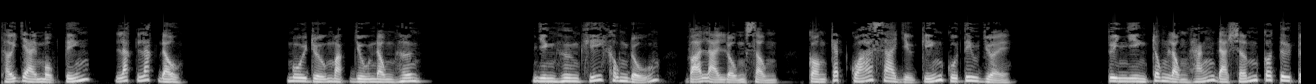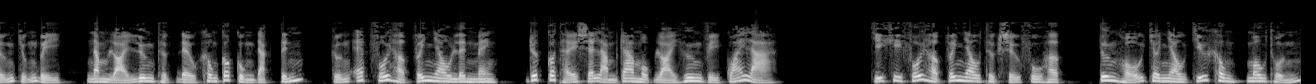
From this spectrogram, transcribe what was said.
thở dài một tiếng, lắc lắc đầu. Mùi rượu mặc dù nồng hơn, nhưng hương khí không đủ, vả lại lộn xộn, còn cách quá xa dự kiến của tiêu duệ. Tuy nhiên trong lòng hắn đã sớm có tư tưởng chuẩn bị, năm loại lương thực đều không có cùng đặc tính, cưỡng ép phối hợp với nhau lên men, rất có thể sẽ làm ra một loại hương vị quái lạ. Chỉ khi phối hợp với nhau thực sự phù hợp, tương hỗ cho nhau chứ không mâu thuẫn,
